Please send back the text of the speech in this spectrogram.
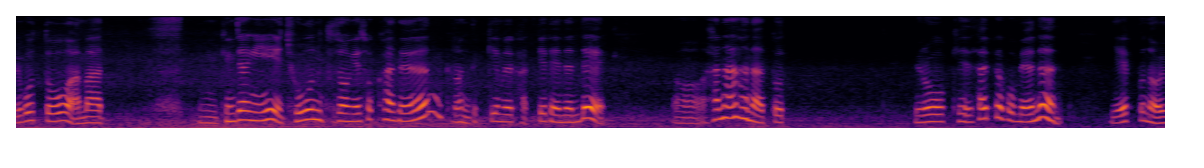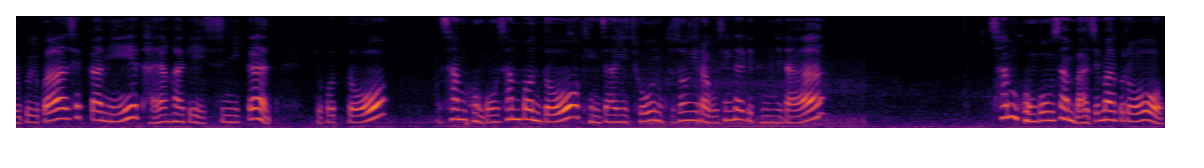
이것도 아마 음, 굉장히 좋은 구성에 속하는 그런 느낌을 갖게 되는데 어, 하나하나 또 이렇게 살펴보면은 예쁜 얼굴과 색감이 다양하게 있으니까 이것도 3003번도 굉장히 좋은 구성이라고 생각이 듭니다. 3003 마지막으로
